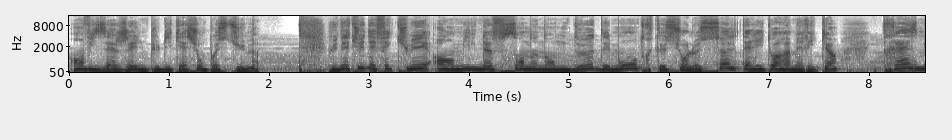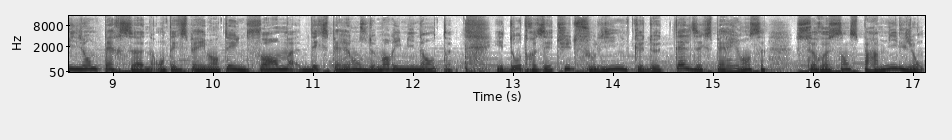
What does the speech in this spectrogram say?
envisageait une publication posthume. Une étude effectuée en 1992 démontre que sur le seul territoire américain, 13 millions de personnes ont expérimenté une forme d'expérience de mort imminente. Et d'autres études soulignent que de telles expériences se recensent par millions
